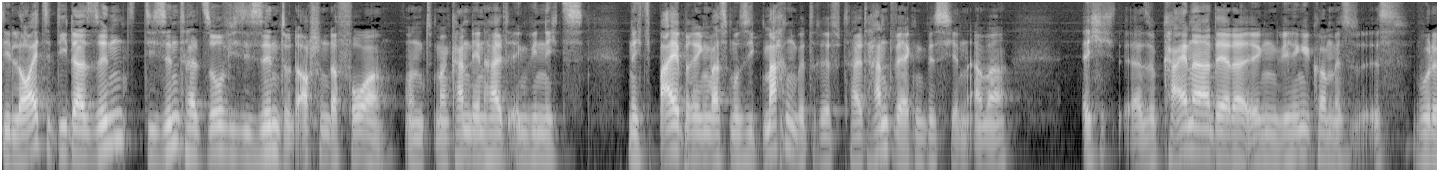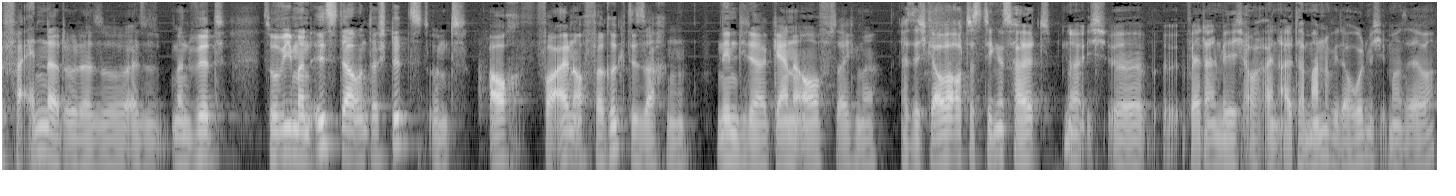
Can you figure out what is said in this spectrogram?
die Leute, die da sind, die sind halt so, wie sie sind und auch schon davor. Und man kann denen halt irgendwie nichts, nichts beibringen, was Musik machen betrifft. Halt Handwerk ein bisschen, aber ich, also keiner, der da irgendwie hingekommen ist, ist, wurde verändert oder so. Also man wird, so wie man ist, da unterstützt und auch vor allem auch verrückte Sachen nehmen die da gerne auf, sag ich mal. Also ich glaube auch, das Ding ist halt, ne, ich äh, werde ein wenig auch ein alter Mann und wiederhole mich immer selber.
